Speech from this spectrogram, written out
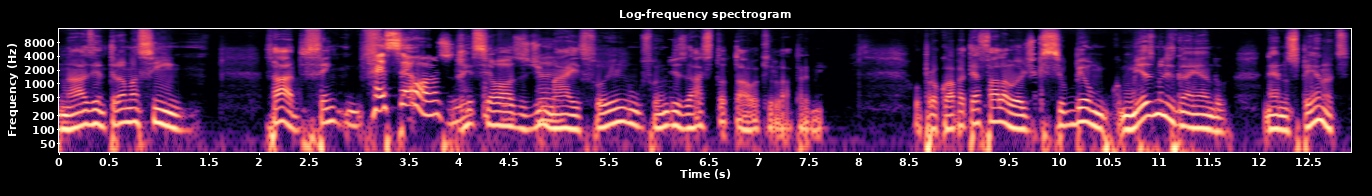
Nós entramos assim, sabe, sem Receosos, né? receosos demais. Foi, um, foi um desastre total aquilo lá pra mim. O Procopio até fala hoje que se o Bel, mesmo eles ganhando né, nos pênaltis,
